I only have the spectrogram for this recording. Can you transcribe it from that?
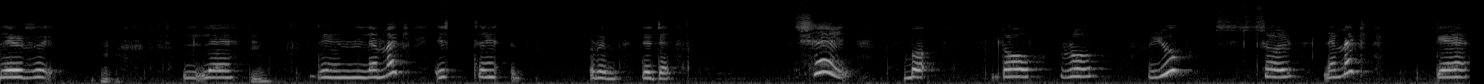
leri, le, Din. dinlemek isterim dedi. Şey, bu, doğruyu söylemek ge,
